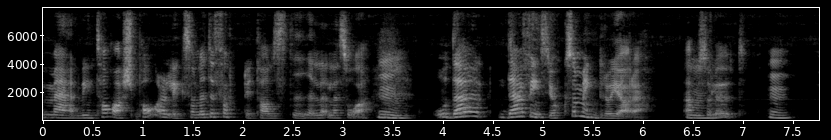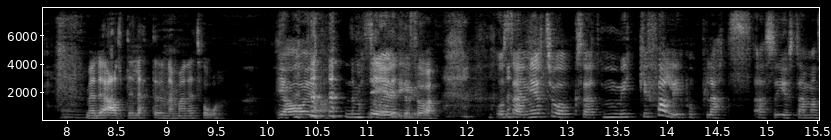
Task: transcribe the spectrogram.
med vintagepar, liksom, lite 40-talsstil eller så. Mm. Och där, där finns ju också mängder att göra. Absolut. Mm. Mm. Men det är alltid lättare när man är två. Ja, ja. Det är lite så. Och sen jag tror också att mycket faller på plats, alltså just där man,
